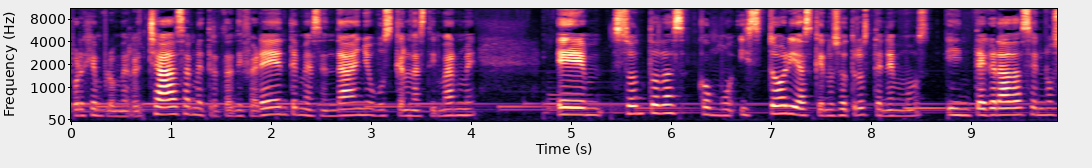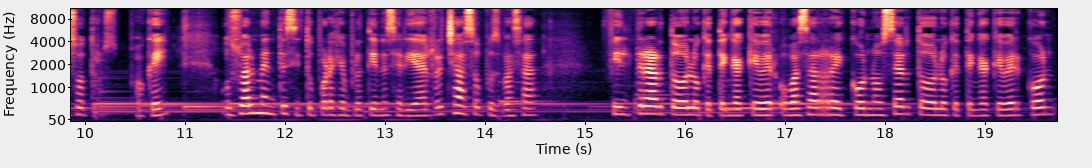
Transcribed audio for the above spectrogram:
Por ejemplo, me rechazan, me tratan diferente, me hacen daño, buscan lastimarme. Em, son todas como historias que nosotros tenemos integradas en nosotros, ¿ok? Usualmente si tú, por ejemplo, tienes herida del rechazo, pues vas a filtrar todo lo que tenga que ver o vas a reconocer todo lo que tenga que ver con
